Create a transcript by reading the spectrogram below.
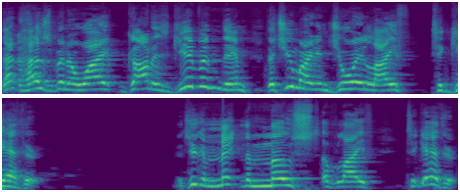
that husband or wife, God has given them that you might enjoy life together. That you can make the most of life together.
